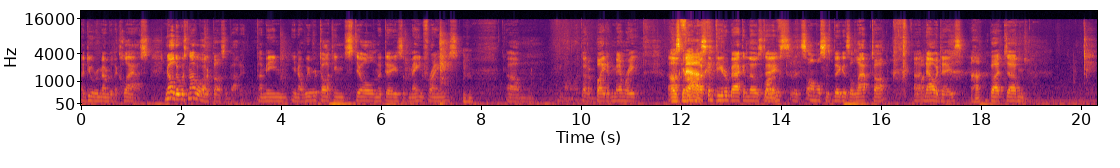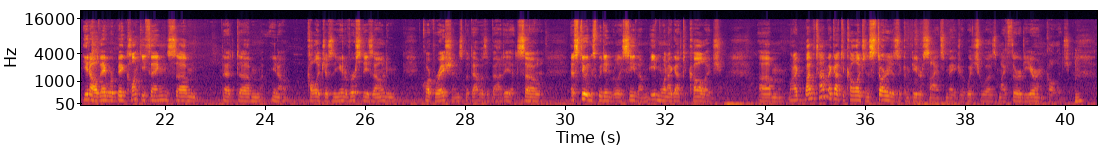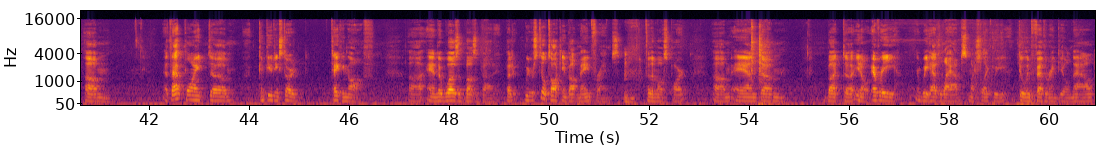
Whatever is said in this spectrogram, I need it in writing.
i do remember the class. No there was not a lot of buzz about it. I mean you know we were talking still in the days of mainframes. Um, you know i've got a bite of memory I was uh, gonna ask. a computer back in those Lot of- days it's almost as big as a laptop uh, Wow. nowadays uh-huh but um, you know they were big clunky things um, that um, you know colleges and universities owned and corporations but that was about it so Okay. as students we didn't really see them even when i got to college um, when I, by the time i got to college and started as a computer science major which was my third year in college um, at that point um, computing started taking off uh, and there was a buzz about it. But we were still talking about mainframes for the most part, um, and um, but uh, you know every we had labs much like we do in Featheringill now,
